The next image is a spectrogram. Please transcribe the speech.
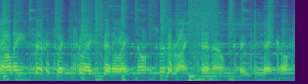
Charlie, surface wind 2808 knots with a right turn out, clear to take off.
